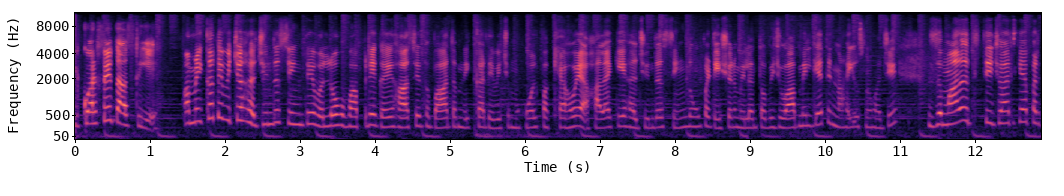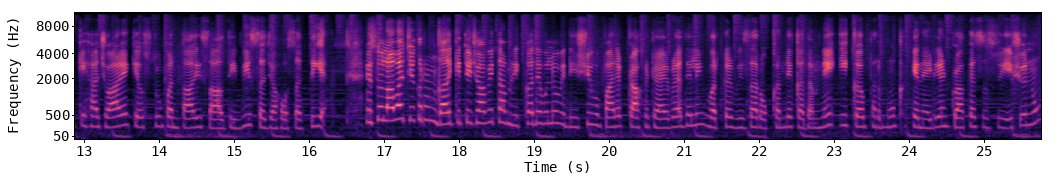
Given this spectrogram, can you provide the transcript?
ਇੱਕ ਵਾਰ ਫਿਰ ਦੱਸ ਦਈਏ ਅਮਰੀਕਾ ਦੇ ਵਿੱਚ ਹਰਜਿੰਦਰ ਸਿੰਘ ਦੇ ਵੱਲੋਂ ਵਾਪਰੇ ਗਏ ਹਾਦਸੇ ਤੋਂ ਬਾਅਦ ਅਮਰੀਕਾ ਦੇ ਵਿੱਚ ਮਾਹੌਲ ਪੱਖਿਆ ਹੋਇਆ। ਹਾਲਾਂਕਿ ਹਰਜਿੰਦਰ ਸਿੰਘ ਨੂੰ ਪਟੀਸ਼ਨ ਮਿਲਣ ਤੋਂ ਵੀ ਜਵਾਬ ਮਿਲ ਗਿਆ ਤੇ ਨਾ ਹੀ ਉਸ ਨੂੰ ਹਜੇ ਜ਼ਮਾਨਤ ਦਿੱਤੀ ਜਾ ਰਹੀ ਹੈ, ਪਰ ਕਿਹਾ ਜਾ ਰਿਹਾ ਹੈ ਕਿ ਉਸ ਨੂੰ 45 ਸਾਲ ਦੀ ਵੀ ਸਜ਼ਾ ਹੋ ਸਕਦੀ ਹੈ। ਇਸ ਤੋਂ ਇਲਾਵਾ ਜੇਕਰ ਹੁਣ ਗੱਲ ਕੀਤੀ ਜਾਵੇ ਤਾਂ ਅਮਰੀਕਾ ਦੇ ਵੱਲੋਂ ਵਿਦੇਸ਼ੀ ਵਪਾਰਕ ਟਰੱਕ ਡਰਾਈਵਰਾਂ ਦੇ ਲਈ ਵਰਕਰ ਵੀਜ਼ਾ ਰੋਕਣ ਦੇ ਕਦਮ ਨੇ ਇੱਕ ਪ੍ਰਮੁੱਖ ਕੈਨੇਡੀਅਨ ਟਰੱਕ ਐਸੋਸੀਏਸ਼ਨ ਨੂੰ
